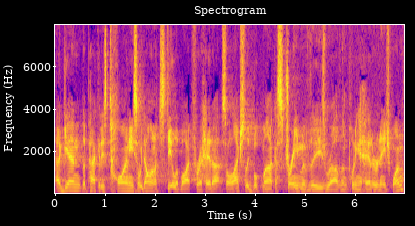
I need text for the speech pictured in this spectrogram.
Again, the packet is tiny, so we don't want to steal a byte for a header, so I'll actually bookmark a stream of these rather than putting a header in each one.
